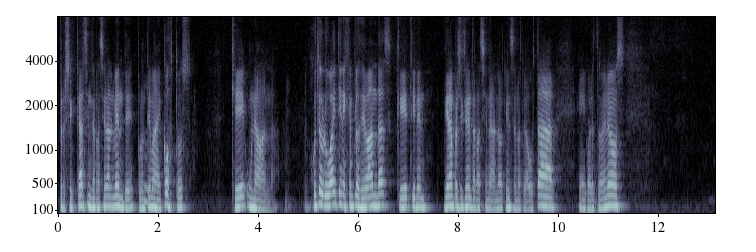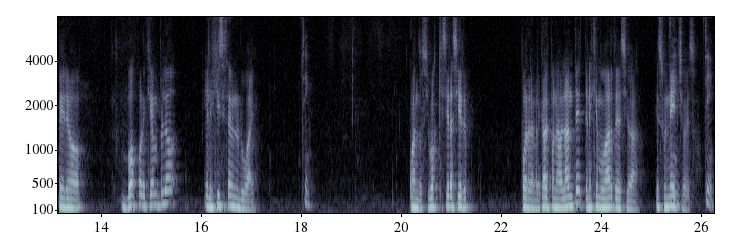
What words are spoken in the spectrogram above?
proyectarse internacionalmente por un Mm. tema de costos que una banda. Justo Uruguay tiene ejemplos de bandas que tienen gran proyección internacional, ¿no? Piensa No Te Va a Gustar, en el Cuarteto de Nos. Pero vos, por ejemplo, elegís estar en Uruguay. sí, cuando si vos quisieras ir por el mercado hispanohablante, tenés que mudarte de ciudad. Es un Sí. hecho eso. sí,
